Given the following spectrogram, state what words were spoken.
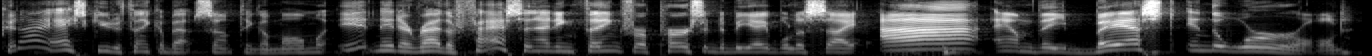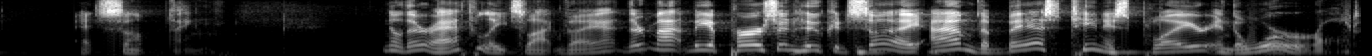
Could I ask you to think about something a moment? Isn't it a rather fascinating thing for a person to be able to say, I am the best in the world at something? No, there are athletes like that. There might be a person who could say, I'm the best tennis player in the world.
